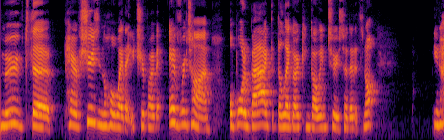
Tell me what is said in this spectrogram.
moved the pair of shoes in the hallway that you trip over every time or bought a bag that the lego can go into so that it's not you know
